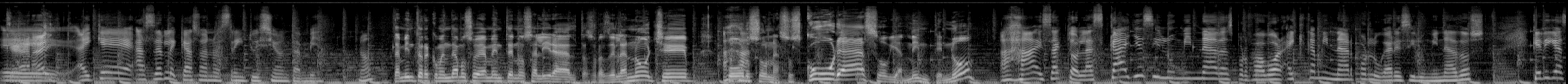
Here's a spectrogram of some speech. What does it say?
eh, caray. hay que hacerle caso a nuestra intuición también, ¿no? También te recomendamos obviamente no salir a altas horas de la noche, por Ajá. zonas oscuras, obviamente, ¿no? Ajá, exacto. Las calles iluminadas, por favor. Hay que caminar por lugares iluminados. Que digas,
